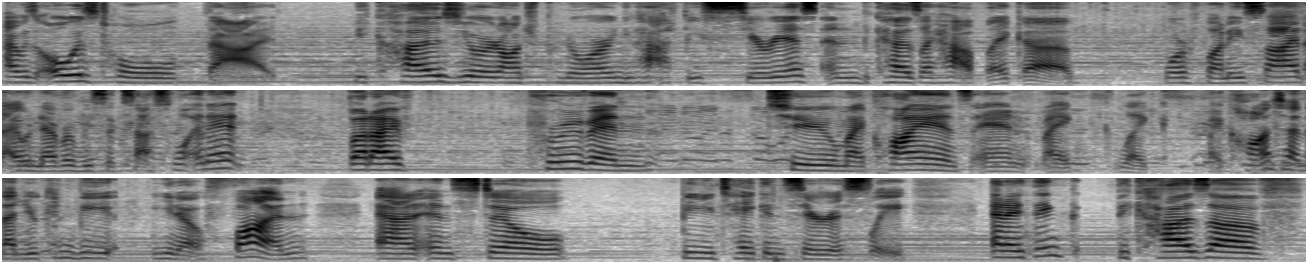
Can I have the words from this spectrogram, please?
I was always told that because you're an entrepreneur, you have to be serious. And because I have like a more funny side, I would never be successful in it. But I've proven to my clients and my like my content that you can be, you know, fun and, and still be taken seriously. And I think because of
